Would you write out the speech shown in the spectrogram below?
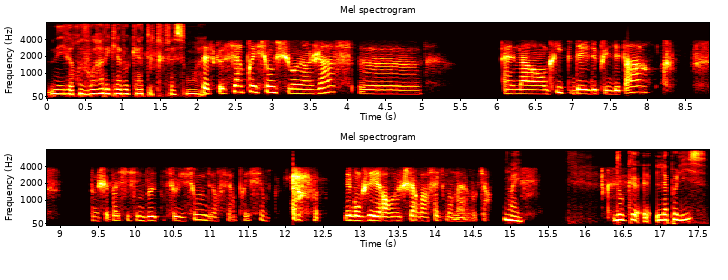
mais revoir avec l'avocat de toute façon. euh. Parce que faire pression sur un JAF, elle m'a en grippe dès- depuis le départ. Donc je ne sais pas si c'est une bonne solution de leur faire pression. Mais bon, je vais, je vais revoir ça avec mon avocat. Ouais. Donc euh, la police,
